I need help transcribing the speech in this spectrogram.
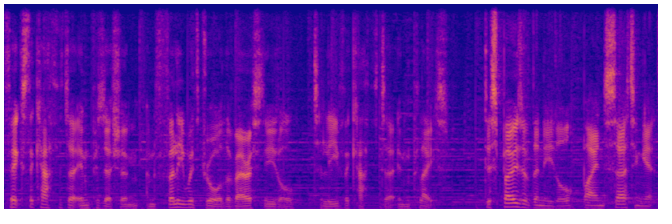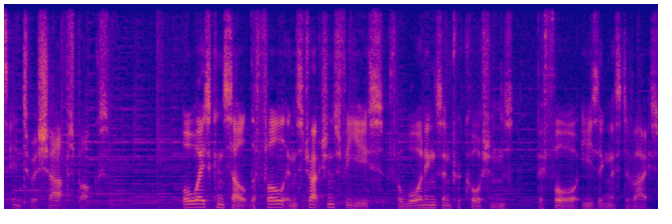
Fix the catheter in position and fully withdraw the Veress needle to leave the catheter in place. Dispose of the needle by inserting it into a sharps box. Always consult the full instructions for use for warnings and precautions before using this device.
